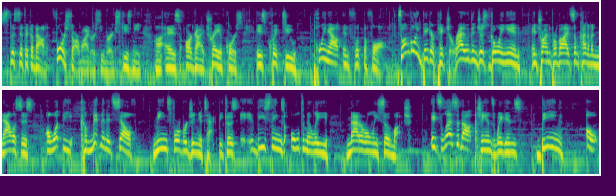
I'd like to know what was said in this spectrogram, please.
specific about it. Four star wide receiver, excuse me, uh, as our guy Trey, of course, is quick to point out and flip the flaw. So I'm going bigger picture rather than just going in and trying to provide some kind of analysis on what the commitment itself means for Virginia Tech because these things ultimately matter only so much. It's less about Chanz Wiggins being oh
